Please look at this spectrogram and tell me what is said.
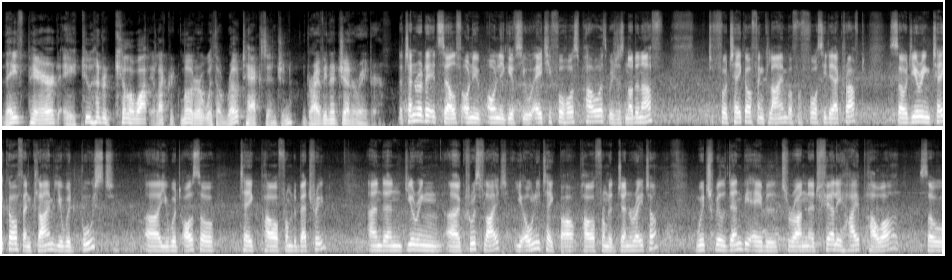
They've paired a 200 kilowatt electric motor with a Rotax engine driving a generator. The generator itself only, only gives you 84 horsepower, which is not enough for takeoff and climb of a four-seat aircraft. So during takeoff and climb, you would boost. Uh, you would also take power from the battery. And then during uh, cruise flight, you only take power from the generator which will then be able to run at fairly high power, so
